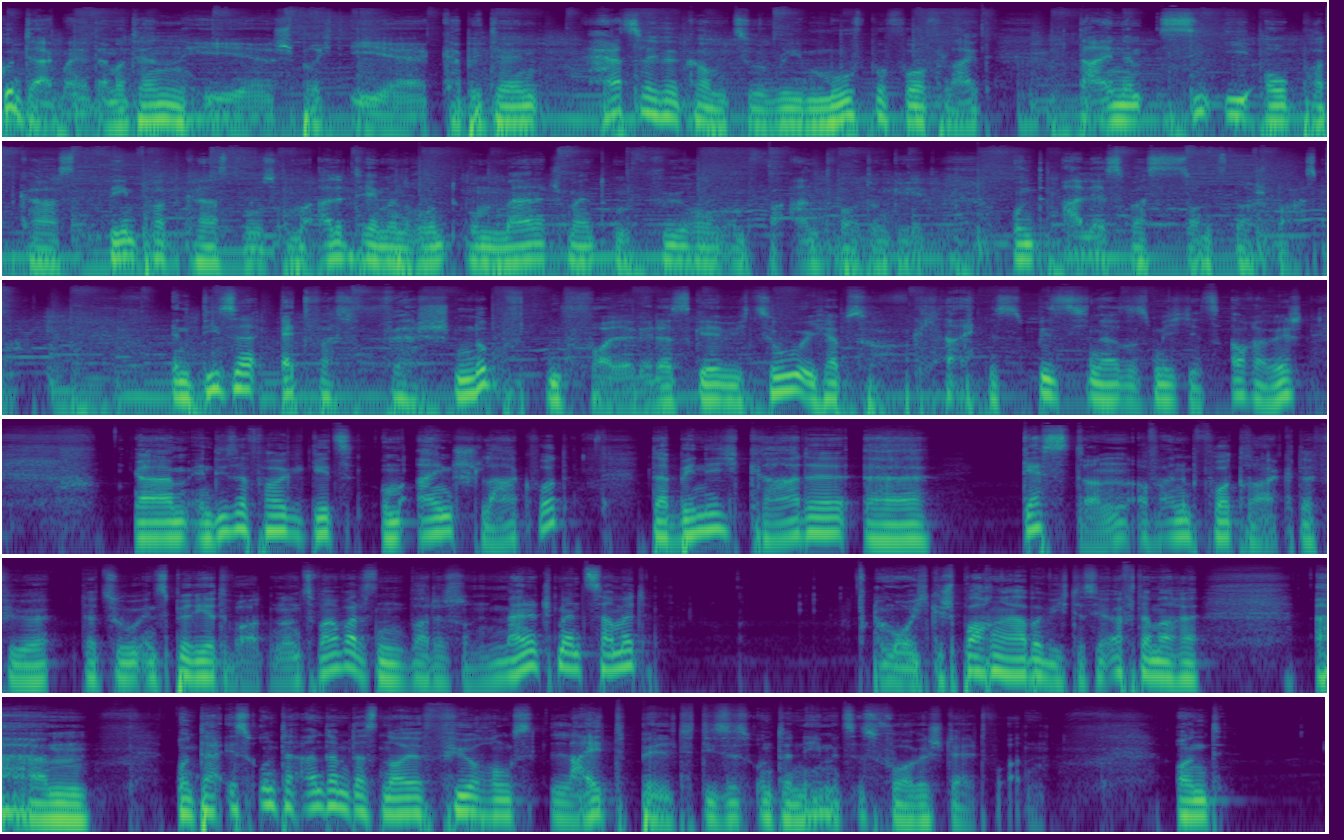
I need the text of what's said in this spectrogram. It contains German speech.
Guten Tag, meine Damen und Herren, hier spricht Ihr Kapitän. Herzlich willkommen zu Remove Before Flight, deinem CEO-Podcast, dem Podcast, wo es um alle Themen rund um Management, um Führung, um Verantwortung geht und alles, was sonst noch Spaß macht. In dieser etwas verschnupften Folge, das gebe ich zu, ich habe so ein kleines bisschen, also es mich jetzt auch erwischt. Ähm, in dieser Folge geht es um ein Schlagwort. Da bin ich gerade äh, gestern auf einem Vortrag dafür, dazu inspiriert worden. Und zwar war das ein, war das ein Management Summit wo ich gesprochen habe, wie ich das ja öfter mache. Ähm, und da ist unter anderem das neue Führungsleitbild dieses Unternehmens ist vorgestellt worden. Und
